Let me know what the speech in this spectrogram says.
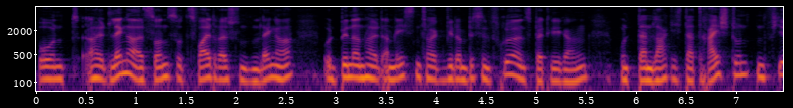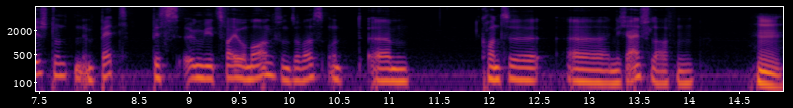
und halt länger als sonst, so zwei, drei Stunden länger und bin dann halt am nächsten Tag wieder ein bisschen früher ins Bett gegangen und dann lag ich da drei Stunden, vier Stunden im Bett bis irgendwie zwei Uhr morgens und sowas und ähm, konnte äh, nicht einschlafen. Hm.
